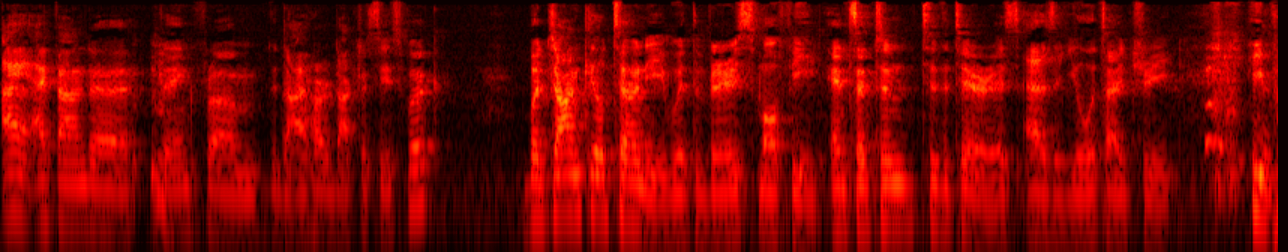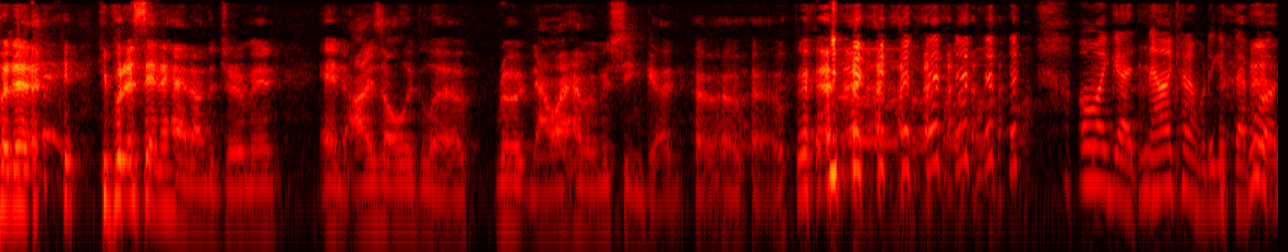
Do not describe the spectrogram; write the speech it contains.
I, I found a thing from the Die Hard Dr. Seuss book. But John killed Tony with very small feet and sent him to the terrorists as a Yuletide treat. He put a he put a Santa hat on the German and eyes all aglow. Wrote, "Now I have a machine gun." Ho ho ho. oh my god! Now I kind of want to get that book.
